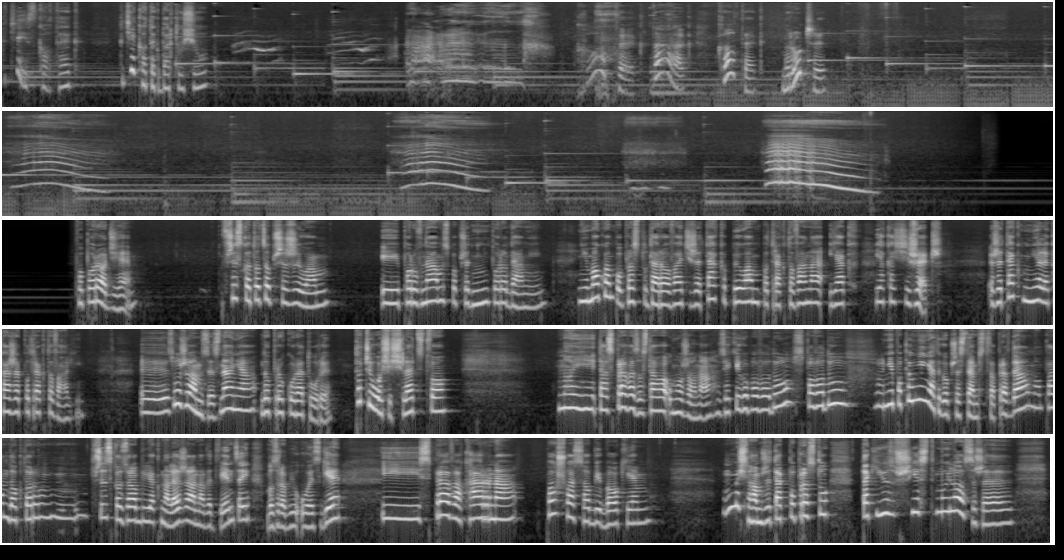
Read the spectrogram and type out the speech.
Gdzie jest kotek? Gdzie kotek, Bartusiu? Kotek, tak, kotek. Mruczy. Po porodzie wszystko to, co przeżyłam i porównałam z poprzednimi porodami, nie mogłam po prostu darować, że tak byłam potraktowana jak jakaś rzecz, że tak mnie lekarze potraktowali. Yy, Złożyłam zeznania do prokuratury. Toczyło się śledztwo. No i ta sprawa została umorzona. Z jakiego powodu? Z powodu niepopełnienia tego przestępstwa, prawda? No, pan doktor mm, wszystko zrobił jak należy, a nawet więcej, bo zrobił USG. I sprawa karna poszła sobie bokiem. Myślałam, że tak po prostu, taki już jest mój los, że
